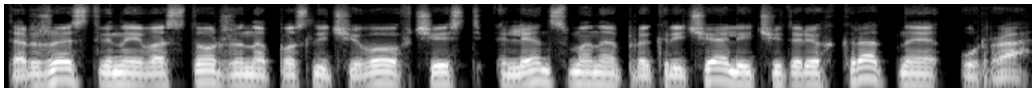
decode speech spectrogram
торжественно и восторженно, после чего в честь Ленсмана прокричали четырехкратное «Ура!».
